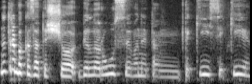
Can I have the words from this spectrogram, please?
Не треба казати, що білоруси, вони там такі, сякі.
